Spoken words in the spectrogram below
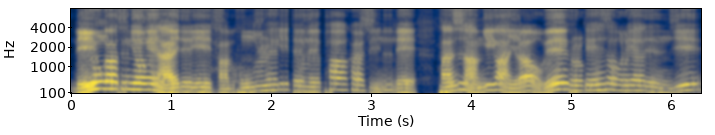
내용 같은 경우에는 아이들이 다 공부를 했기 때문에 파악할 수 있는데 단순 암기가 아니라 왜 그렇게 해석을 해야 되는지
